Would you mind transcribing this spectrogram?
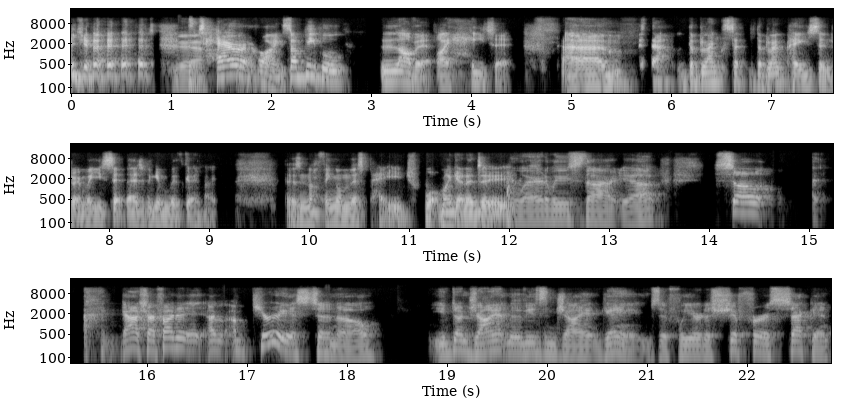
it's Yeah. terrifying. Some people love it. I hate it. Um, it's that, the blank the blank page syndrome where you sit there to begin with, going like, "There's nothing on this page. What am I going to do?" Where do we start? Yeah. So, gosh, I find it, I'm I'm curious to know you've done giant movies and giant games. If we were to shift for a second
